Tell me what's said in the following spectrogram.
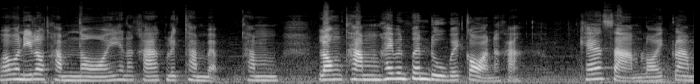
ว่าวันนี้เราทำน้อยนะคะคุณเล็กทำแบบทำลองทำให้เพื่อนๆดูไว้ก่อนนะคะ แค่ 300 กรัม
